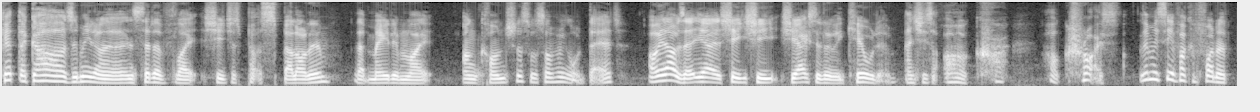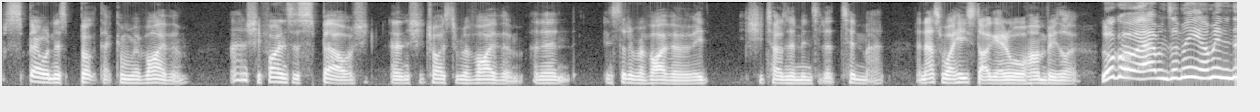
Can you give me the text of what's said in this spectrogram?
Get the guards immediately. Instead of like, she just put a spell on him that made him like unconscious or something or dead. Oh, yeah, that was it. Yeah, she she she accidentally killed him, and she's like, "Oh, cr- oh Christ! Let me see if I can find a spell in this book that can revive him." And she finds a spell, and she tries to revive him, and then instead of reviving him, he, she turns him into the Tin Man, and that's why he started getting all humpy. He's like, look what happened to me. I mean,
